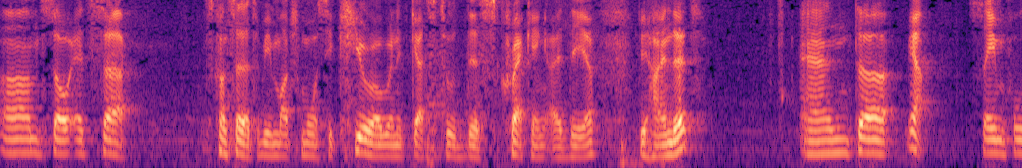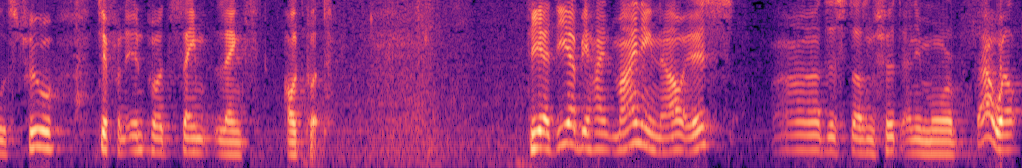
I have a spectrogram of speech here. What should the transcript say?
Um, so it's, uh, it's considered to be much more secure when it gets to this cracking idea behind it. And uh, yeah, same holds true, different input, same length output. The idea behind mining now is uh, this doesn't fit anymore. Ah, well,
